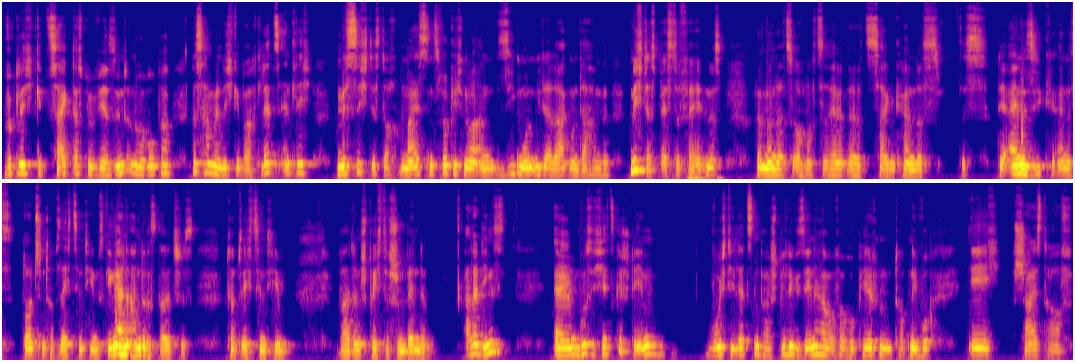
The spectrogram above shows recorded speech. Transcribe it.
Wirklich gezeigt, dass wir wer sind in Europa, das haben wir nicht gebracht. Letztendlich misst sich das doch meistens wirklich nur an Siegen und Niederlagen und da haben wir nicht das beste Verhältnis, wenn man dazu auch noch äh, zeigen kann, dass, dass der eine Sieg eines deutschen Top 16 Teams gegen ein anderes deutsches Top 16 Team war, dann spricht das schon Bände. Allerdings äh, muss ich jetzt gestehen, wo ich die letzten paar Spiele gesehen habe auf europäischem Topniveau, ich scheiß drauf.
